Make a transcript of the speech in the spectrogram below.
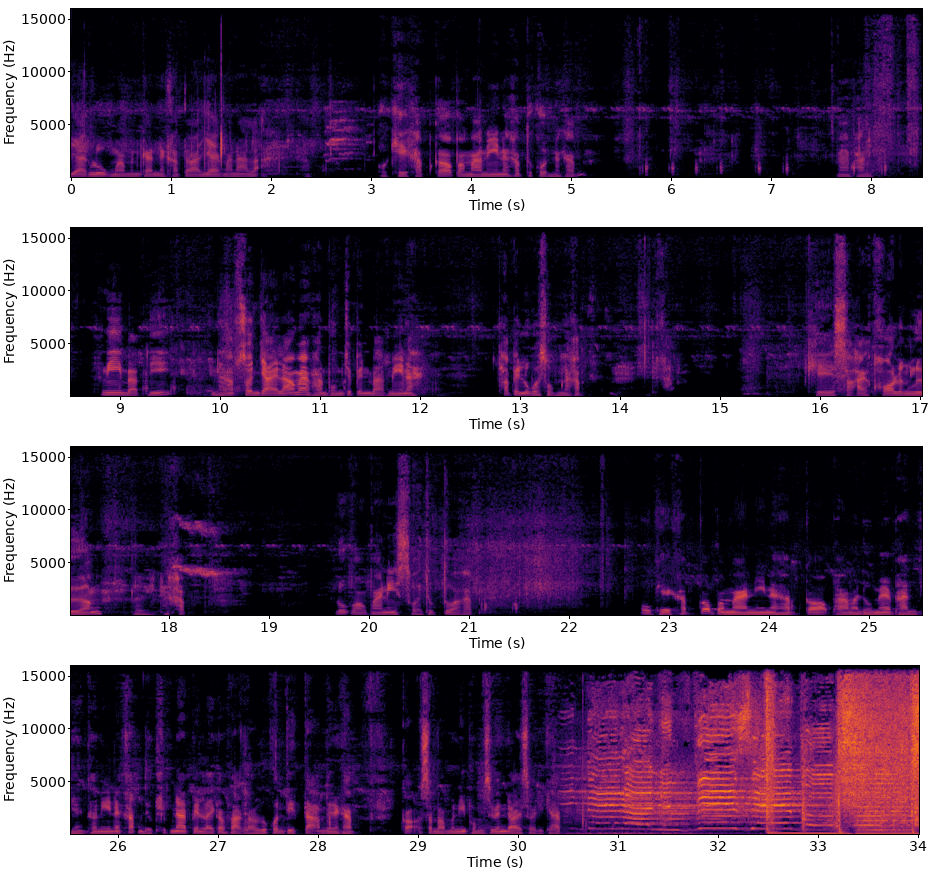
แยกลูกมาเหมือนกันนะครับ แต่ว่าแยกมานานละ โอเคครับ ก็ประมาณนี้นะครับทุกคนนะครับแม่พันธุ์มีแบบนี้นะครับ ส่วนใหญ่แล้วแม่พันธุ์ผมจะเป็นแบบนี้นะ ถ้าเป็นลูกผสมนะครับโอเคสายคอเหลืองๆเลยนะครับ ลูกออกมานี่สวยทุกตัวครับ โอเคครับ ก็ประมาณนี้นะครับ ก็พามาดูแม่พันธุ์เพียงเท่านี้นะครับ เดี๋ยวคลิปหน้าเป็นไรก็ฝากเราทุกคนติดตามด้วยนะครับ ก็สำหรับวันนี้ผมเซเว่นดอยสวัสดีครับ Thank you.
